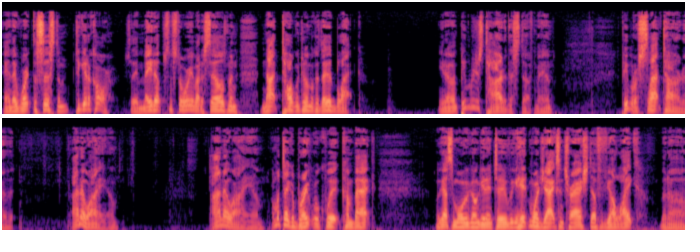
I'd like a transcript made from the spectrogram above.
And they worked the system to get a car. So they made up some story about a salesman not talking to them because they were black. You know, and people are just tired of this stuff, man. People are slap tired of it. I know I am. I know I am. I'm to take a break real quick, come back. We got some more we're to get into. We can hit more Jackson trash stuff if y'all like, but uh,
